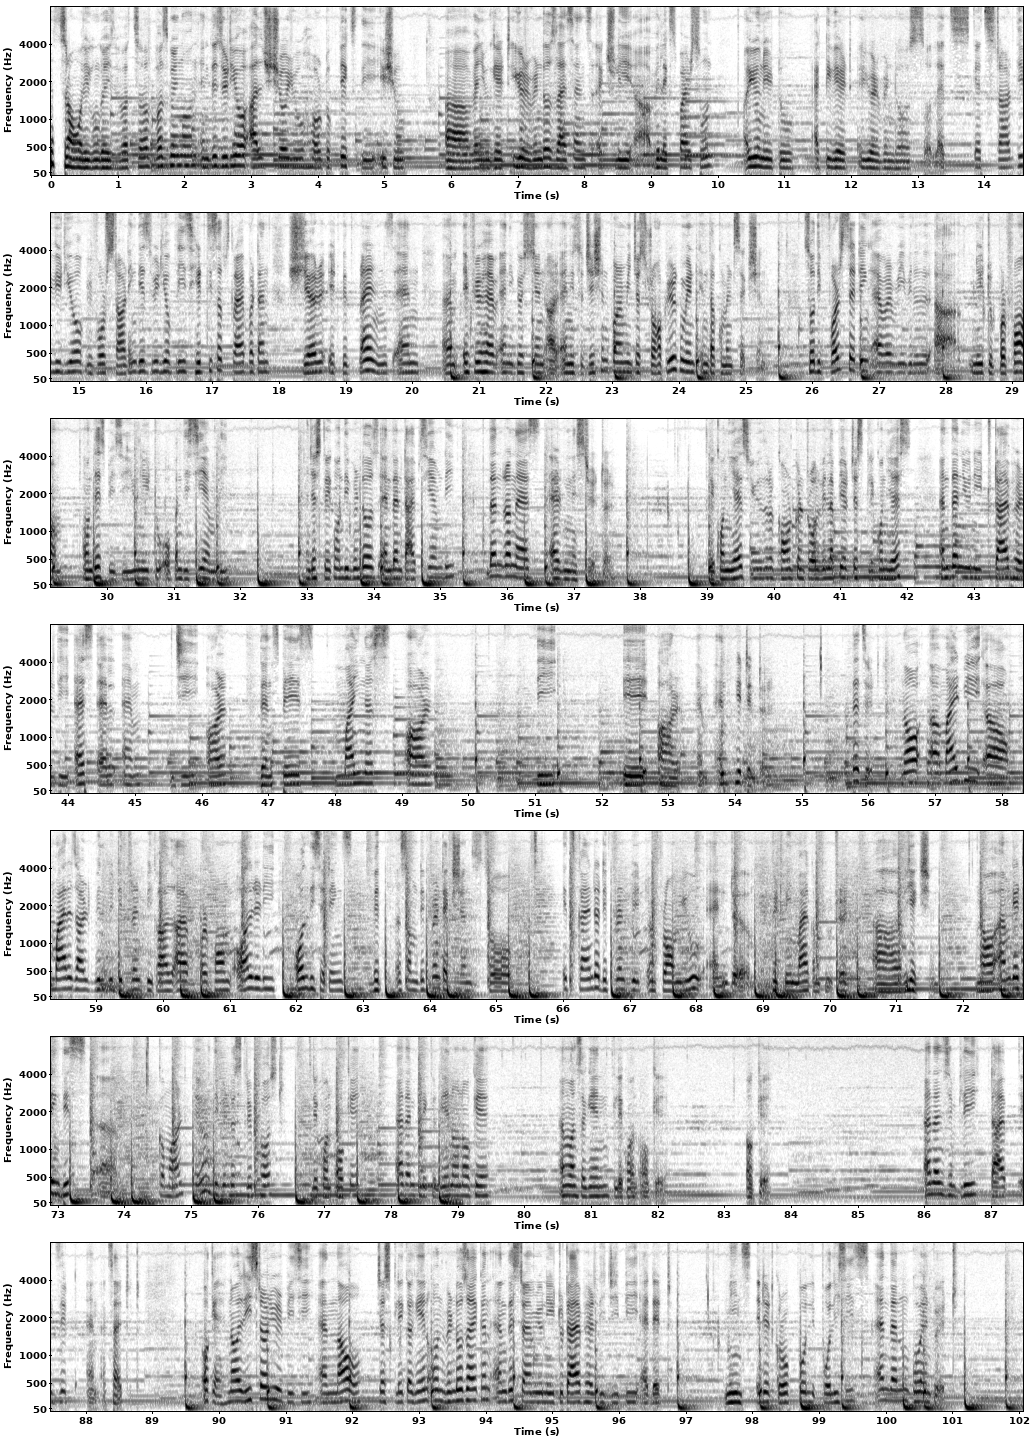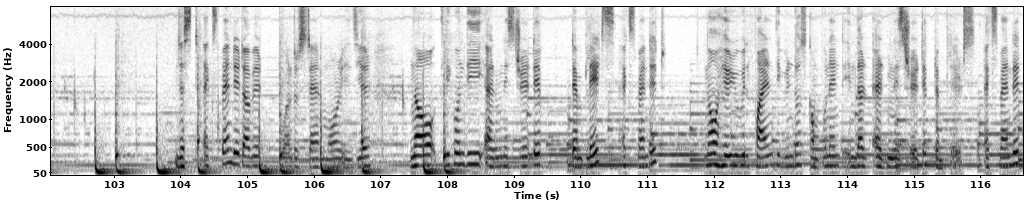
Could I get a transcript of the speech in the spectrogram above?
Assalamualaikum guys what's up? What's going on? In this video I'll show you how to fix the issue uh, when you get your Windows license actually uh, will expire soon. Uh, you need to activate your Windows. So let's get start the video. Before starting this video please hit the subscribe button share it with friends and um, if you have any question or any suggestion for me just drop your comment in the comment section. So the first setting ever we will uh, need to perform on this PC you need to open the CMD just click on the Windows and then type CMD then run as administrator. Click on yes user account control will appear just click on yes. And then you need to type here the SLMGR then space minus R C A R M and hit enter that's it. Now uh, might be uh, my result will be different because I have performed already all the settings with some different actions. So it's kind of different uh, from you and uh, between my computer uh, reaction. Now I'm getting this uh, command here the Windows script host. Click on OK and then click again on OK. And once again click on OK. OK and then simply type exit and exit it okay now restart your PC and now just click again on Windows icon and this time you need to type here the GP edit means edit group pol policies and then go into it. Just expand it a bit to understand more easier. Now click on the administrative templates expand it now here you will find the windows component in the administrative templates. Expand it.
